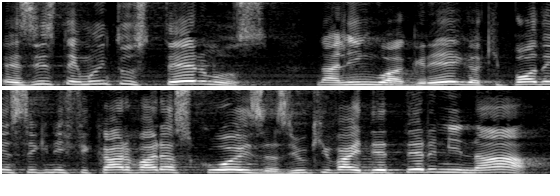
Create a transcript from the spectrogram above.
existem muitos termos na língua grega que podem significar várias coisas, e o que vai determinar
